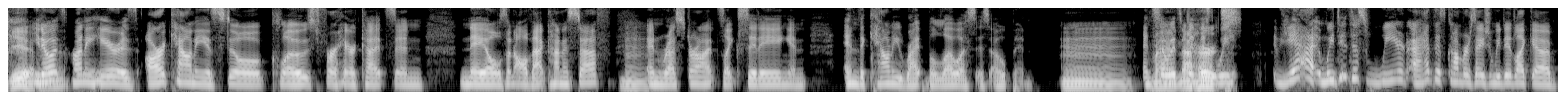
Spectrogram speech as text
Yeah. you know man. what's funny here is our county is still closed for haircuts and nails and all that kind of stuff, mm. and restaurants like sitting and and the county right below us is open. Mm. And man, so it's been hurts. this week. Yeah, and we did this weird. I had this conversation. We did like a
